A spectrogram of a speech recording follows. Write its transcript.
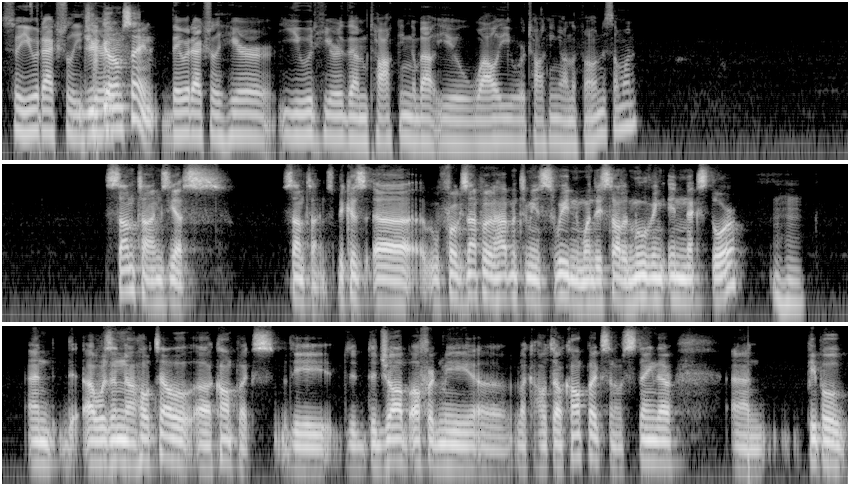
So you would actually Do you hear, get what I'm saying? they would actually hear you would hear them talking about you while you were talking on the phone to someone. Sometimes, yes. Sometimes, because uh, for example, it happened to me in Sweden when they started moving in next door, Mhm. and I was in a hotel uh, complex. The, the the job offered me uh, like a hotel complex, and I was staying there, and people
